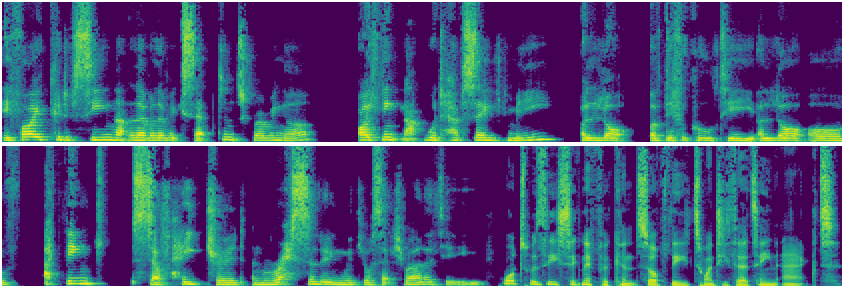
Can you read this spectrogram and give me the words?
if I could have seen that level of acceptance growing up, I think that would have saved me a lot of difficulty, a lot of, I think, self hatred and wrestling with your sexuality. What was the significance of the 2013 Act?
